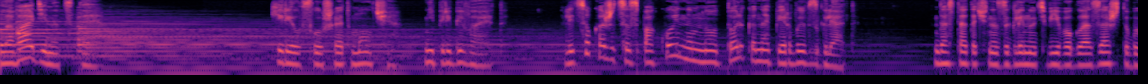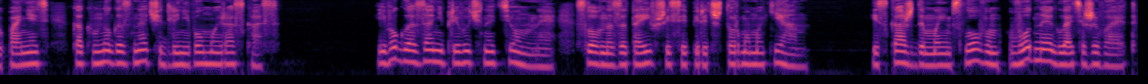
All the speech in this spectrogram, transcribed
Глава 11 Кирилл слушает молча, не перебивает. Лицо кажется спокойным, но только на первый взгляд. Достаточно заглянуть в его глаза, чтобы понять, как много значит для него мой рассказ. Его глаза непривычно темные, словно затаившийся перед штормом океан. И с каждым моим словом водная гладь оживает.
